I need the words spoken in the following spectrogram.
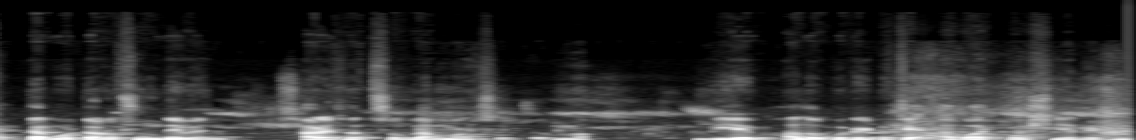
একটা গোটা রসুন দেবেন সাড়ে সাতশো গ্রাম মাংসের জন্য। দিয়ে ভালো করে এটাকে আবার কষিয়ে দেবেন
